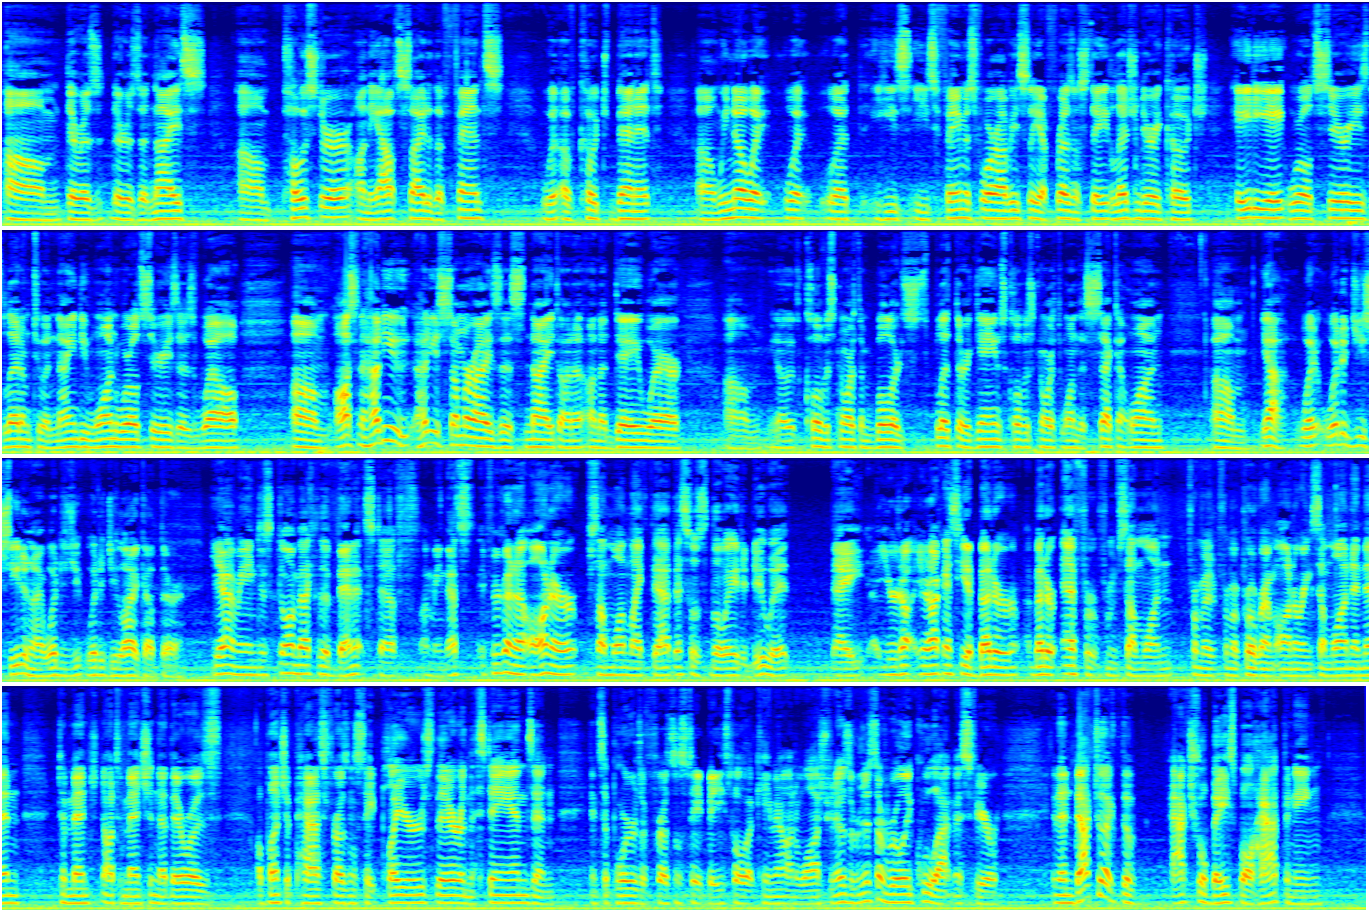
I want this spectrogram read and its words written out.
Um, there was there was a nice um, poster on the outside of the fence of Coach Bennett. Uh, we know what, what what he's he's famous for. Obviously, at Fresno State, legendary coach, 88 World Series, led him to a 91 World Series as well. Um, Austin, how do you how do you summarize this night on a on a day where um, you know Clovis North and Bullard split their games? Clovis North won the second one. Um, yeah, what what did you see tonight? What did you what did you like out there? Yeah, I mean, just going back to the Bennett stuff. I mean, that's if you're going to honor someone like that, this was the way to do it. They, you're not you're not going to see a better a better effort from someone from a from a program honoring someone, and then to mention not to mention that there was a bunch of past Fresno State players there in the stands and and supporters of Fresno State baseball that came out and watched. And it was just a really cool atmosphere. And then back to like the actual baseball happening.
